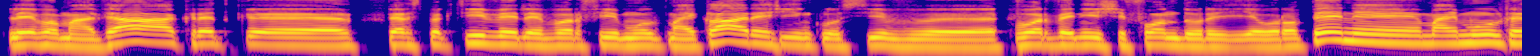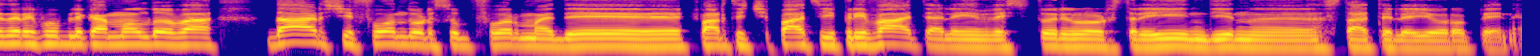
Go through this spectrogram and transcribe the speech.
le vom avea, cred că perspectivele vor fi mult mai clare și inclusiv uh, vor veni și fonduri europene mai multe în Republica Moldova, dar și fonduri sub formă de participații private ale investitorilor străini din uh, statele europene.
